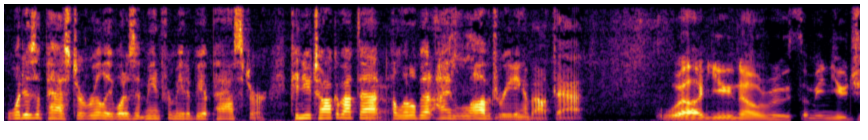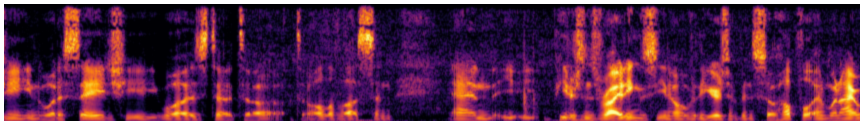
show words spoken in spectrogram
what is a pastor really? What does it mean for me to be a pastor? Can you talk about that a little bit? I loved reading about that Well, you know, Ruth. I mean, Eugene. What a sage he was to to to all of us, and and Peterson's writings, you know, over the years have been so helpful. And when I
